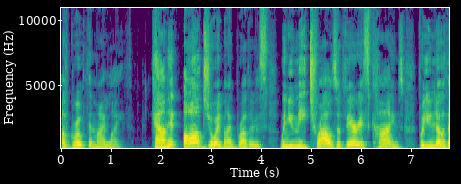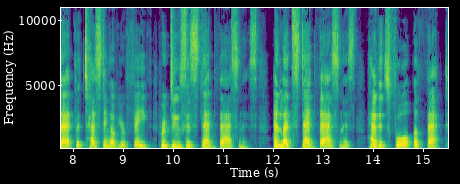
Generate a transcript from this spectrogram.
of growth in my life. Count it all joy, my brothers, when you meet trials of various kinds, for you know that the testing of your faith produces steadfastness, and let steadfastness have its full effect,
